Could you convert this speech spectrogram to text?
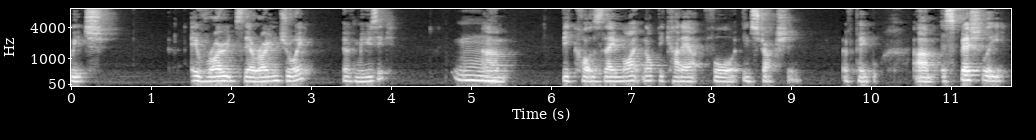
which erodes their own joy of music um, because they might not be cut out for instruction of people, um, especially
